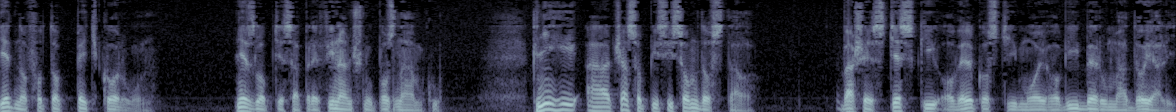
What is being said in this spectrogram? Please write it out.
jedno foto 5 korún. Nezlobte sa pre finančnú poznámku. Knihy a časopisy som dostal. Vaše stesky o veľkosti môjho výberu ma dojali.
